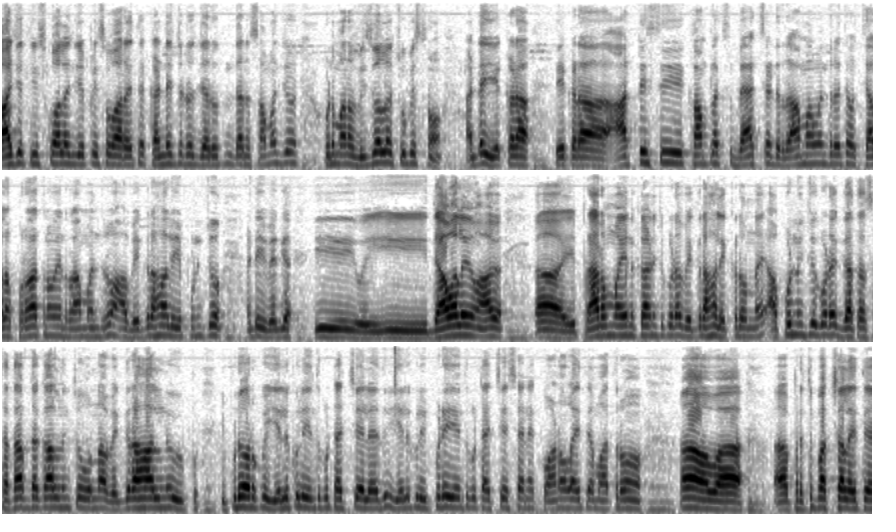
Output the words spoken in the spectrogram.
బాధ్యత తీసుకోవాలని చెప్పేసి వారైతే ఖండించడం జరుగుతుంది. దానికి సంబంధించి ఇప్పుడు మనం విజువల్లో చూపిస్తున్నాం. అంటే ఇక్కడ ఇక్కడ RTC complex back side Rama Mandiram అయితే చాలా పురాతనమైన రామ మందిరం. ఆ విగ్రహాలు ఎప్పటి నుంచో అంటే ఈ ఈ ఈ దేవాలయం ప్రారంభమైన కాడి నుంచి కూడా విగ్రహాలు ఎక్కడ ఉన్నాయి? అప్పటి నుంచి కూడా గత శతాబ్ద కాలం నుంచి ఉన్న విగ్రహాలను ఇప్పటి వరకు ఎలుకలు ఎందుకు టచ్ చేయలేదు? ఎలుకలు ఇప్పుడే ఎందుకు టచ్ చేశాయనే కోణంలో అయితే మాత్రం ప్రతిపక్షాలు అయితే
